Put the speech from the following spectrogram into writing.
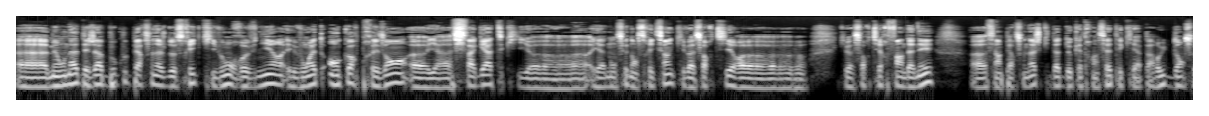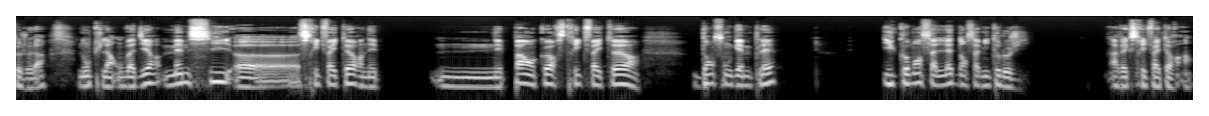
Euh, mais on a déjà beaucoup de personnages de Street qui vont revenir et vont être encore présents Euh, il y a Sagat qui euh, est annoncé dans Street 5 qui va sortir euh, qui va sortir fin d'année Euh, c'est un personnage qui date de 87 et qui est apparu dans ce jeu-là. Donc là, on va dire, même si euh, Street Fighter n'est n'est pas encore Street Fighter dans son gameplay, il commence à l'être dans sa mythologie avec Street Fighter 1.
